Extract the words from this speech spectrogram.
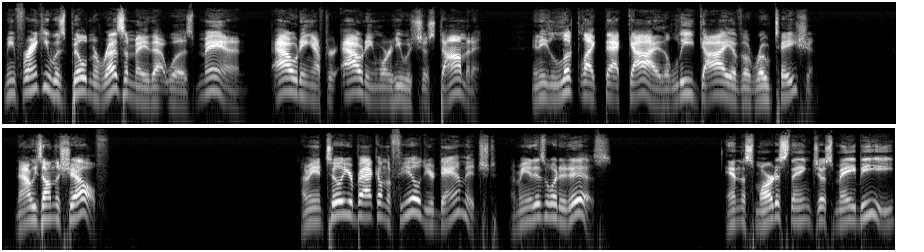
I mean, Frankie was building a resume that was, man, outing after outing where he was just dominant. And he looked like that guy, the lead guy of a rotation. Now he's on the shelf. I mean, until you're back on the field, you're damaged. I mean, it is what it is. And the smartest thing just may be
